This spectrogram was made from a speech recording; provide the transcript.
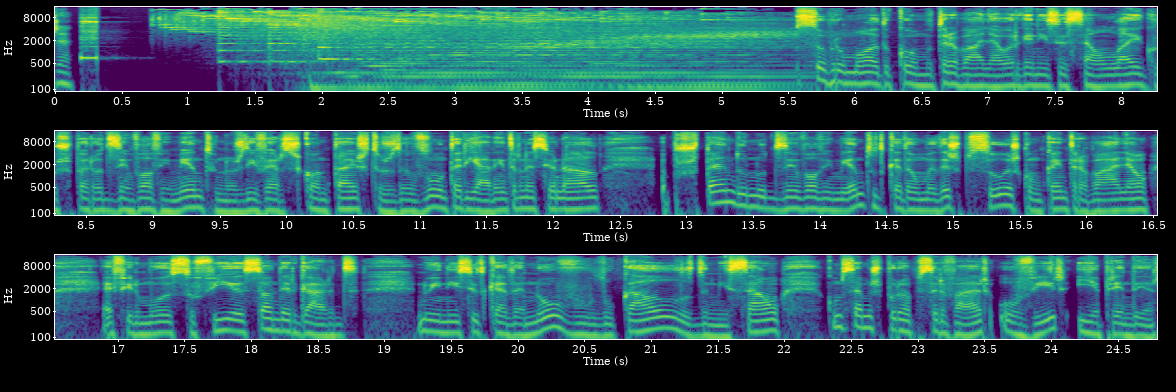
же. Sobre o modo como trabalha a organização Leigos para o Desenvolvimento nos diversos contextos do voluntariado internacional, apostando no desenvolvimento de cada uma das pessoas com quem trabalham, afirmou Sofia Sondergaard. No início de cada novo local de missão, começamos por observar, ouvir e aprender.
